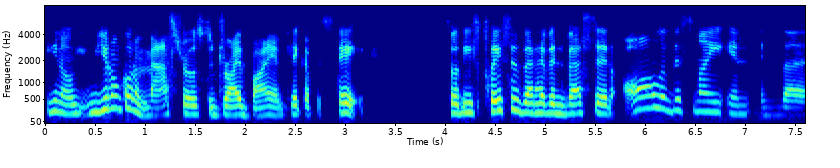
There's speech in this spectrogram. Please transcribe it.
you know you don't go to Mastro's to drive by and pick up a steak. So these places that have invested all of this money in in the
